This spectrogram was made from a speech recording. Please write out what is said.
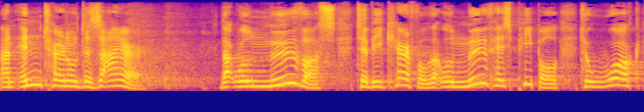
an internal desire that will move us to be careful, that will move his people to walk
